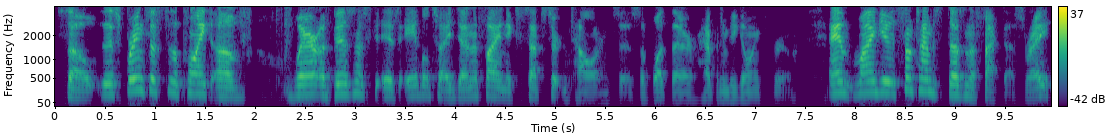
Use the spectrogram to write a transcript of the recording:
So this brings us to the point of where a business is able to identify and accept certain tolerances of what they're happen to be going through. And mind you, it sometimes doesn't affect us, right?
